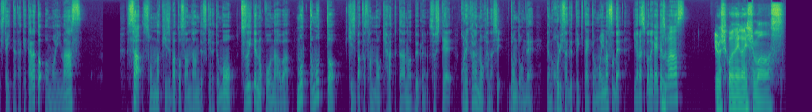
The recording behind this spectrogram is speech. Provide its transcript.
していただけたらと思いますさあそんなキジバトさんなんですけれども続いてのコーナーはもっともっとキジバトさんのキャラクターの部分そしてこれからのお話どんどんねあの掘り下ぐっていきたいと思いますのでよろしくお願いいたします、よろしくお願いします。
